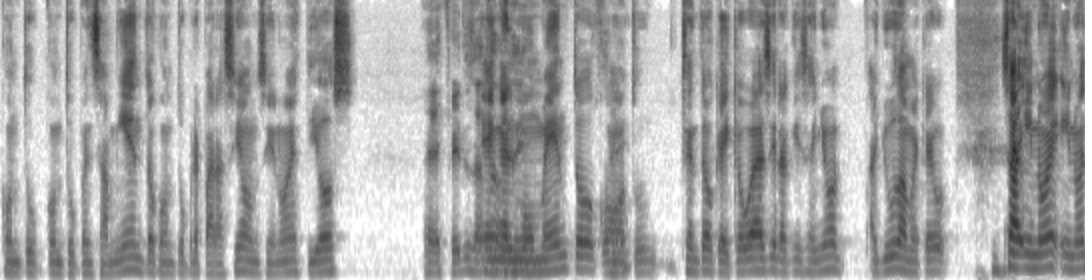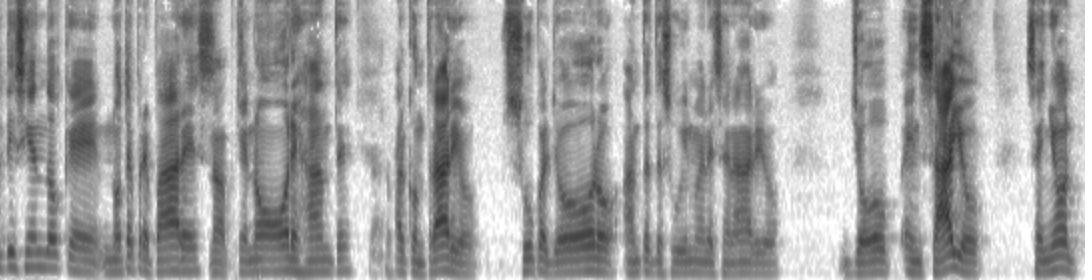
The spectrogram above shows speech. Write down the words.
con tu, con tu pensamiento, con tu preparación, sino es Dios El Espíritu Santo. en el sí. momento cuando Sí. tú sientes, ok, ¿qué voy a decir aquí, Señor? Ayúdame. Que... O sea, y no, es, y no es diciendo que no te prepares, No, que no ores antes. Claro. Al contrario, súper, yo oro antes de subirme al escenario. Yo ensayo, Señor,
